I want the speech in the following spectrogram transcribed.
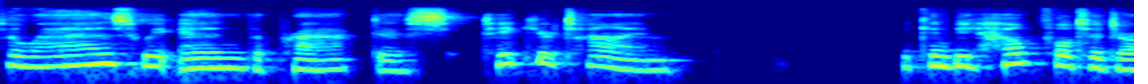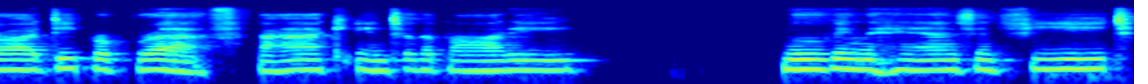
So, as we end the practice, take your time. It can be helpful to draw a deeper breath back into the body, moving the hands and feet.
